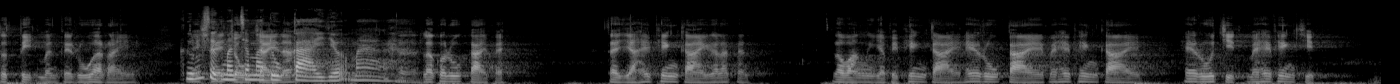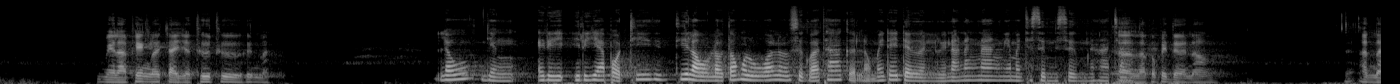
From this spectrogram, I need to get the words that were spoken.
สติมันไปรู้อะไร คือรู้สึกมันจะมาดูกายเยอะมากค่ะเราก็รู้กายไป แต่อย่าให้เพ่งกายก็แล้วกัน ระวังอย่าไปเพ่งกาย ให้รู้กายไม่ให้เพ่งกาย ให้รู้จิตไม่ให้เพ่งจิต เวลาเพ่งแล้วใจจะทื่อๆขึ้นมา แล้วอย่างอิริยาบถทที่ที่เราเราต้องรู้ว่าเรารู้สึกว่าถ้าเกิดเราไม่ได้เดิน หรือนั่งนั่งเนี่ยมันจะซึมซึมนะคะอาจารย์เราก็ไปเดินเอาอันไหน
